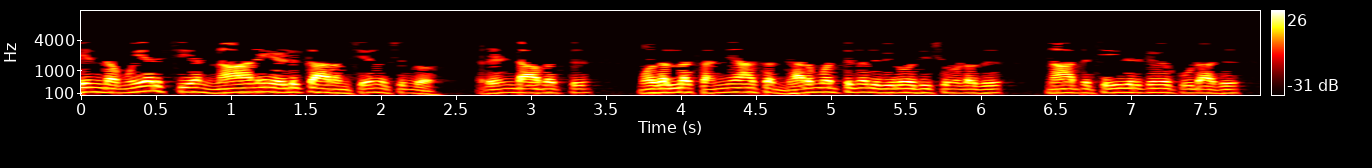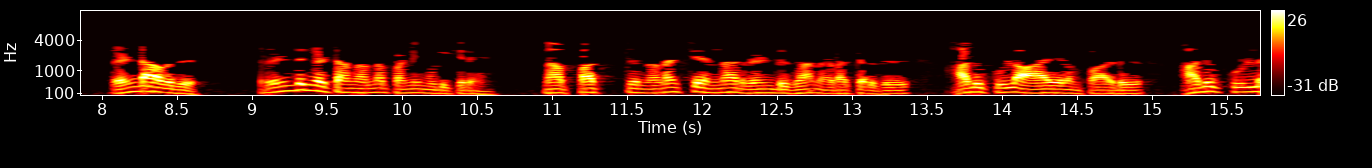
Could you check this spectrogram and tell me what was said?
இந்த முயற்சியை நானே எடுக்க ஆரம்பிச்சேன்னு வச்சுங்கோ ரெண்டாபத்து முதல்ல சந்நியாச தர்மத்துக்கு அது விரோதி சொல்றது நான் அதை செய்திருக்கவே கூடாது. ரெண்டாவது ரெண்டு கட்டா நான் பண்ணி முடிக்கிறேன்? நான் பத்து நினைச்சேன்னா ரெண்டு தான் நடக்கிறது. அதுக்குள்ள ஆயிரம் பாடு. அதுக்குள்ள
